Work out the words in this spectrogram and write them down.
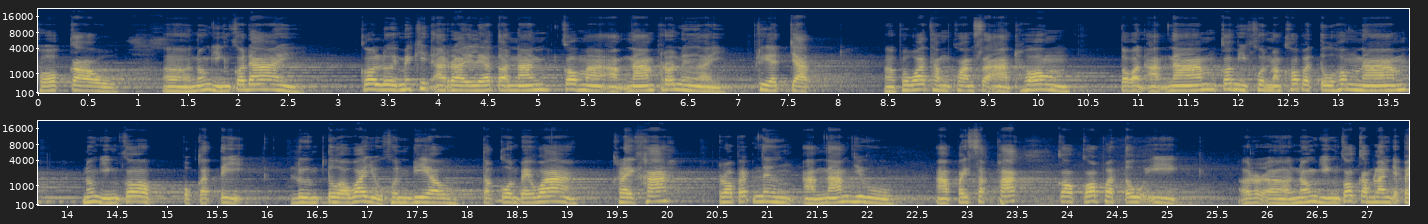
หอเก่าน้องหญิงก็ได้ ก็เลยไม่คิดอะไรแล้วตอนนั้นก็มาอาบน้ำเพราะเหนื่อย เพลียจัด เพราะว่าทำความสะอาดห้อง ตอนอาบน้ำก็มีคนมาเคาะประตูห้องน้ำน้องหญิงก็ปกติ ลืมตัวว่าอยู่คนเดียว ตะโกนไปว่า ใครคะ รอแป๊บหนึ่งอาบน้ำอยู่ อาบไปสักพักก็ก็ประตูอีก น้องหญิงก็กำลังจะไป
